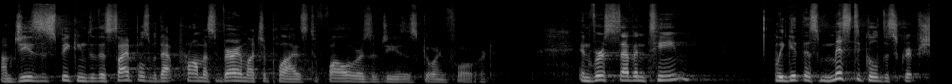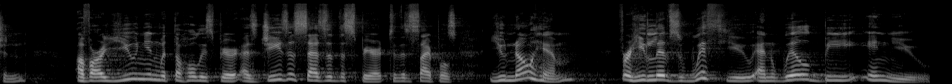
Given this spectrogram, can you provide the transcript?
Um, Jesus speaking to the disciples, but that promise very much applies to followers of Jesus going forward. In verse 17, we get this mystical description of our union with the Holy Spirit as Jesus says of the Spirit to the disciples, You know him, for he lives with you and will be in you.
